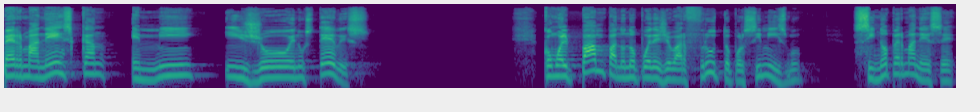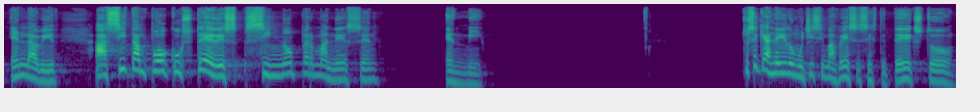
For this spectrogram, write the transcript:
permanezcan en mí y yo en ustedes. Como el pámpano no puede llevar fruto por sí mismo si no permanece en la vid, así tampoco ustedes si no permanecen en mí. Yo sé que has leído muchísimas veces este texto.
